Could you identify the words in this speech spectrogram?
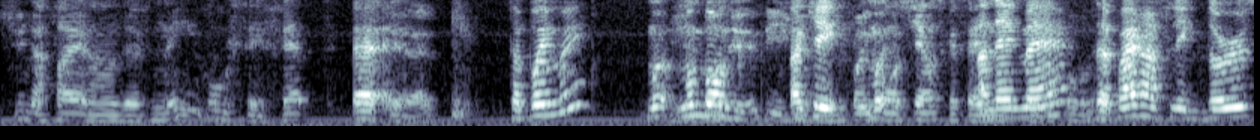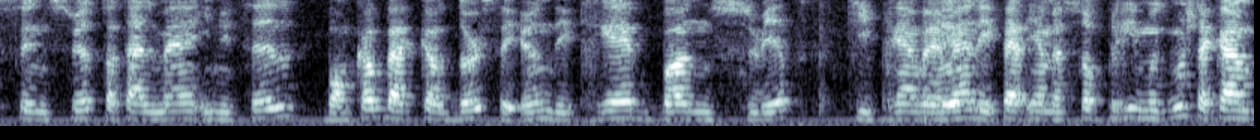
c'est une affaire à en devenir ou c'est fait? Euh, Parce que euh, T'as pas aimé? Moi, j'ai moi pas bon, vu, puis j'ai ok, j'ai pas eu moi- conscience que ça Honnêtement, existait pour vrai. De Père en Flic 2, c'est une suite totalement inutile. Bon Cop Bad Cop 2, c'est une des très bonnes suites qui prend vraiment les per... Il m'a surpris. Moi, moi j'étais comme,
